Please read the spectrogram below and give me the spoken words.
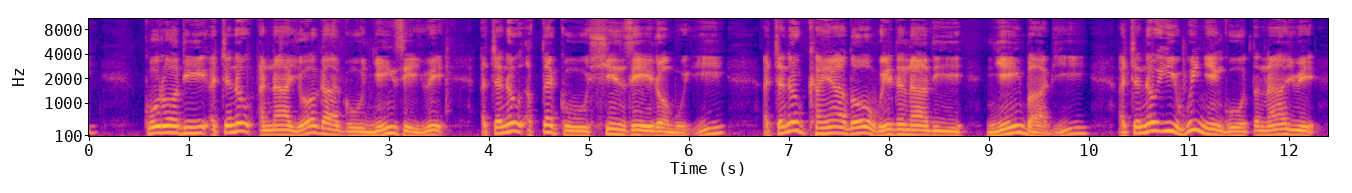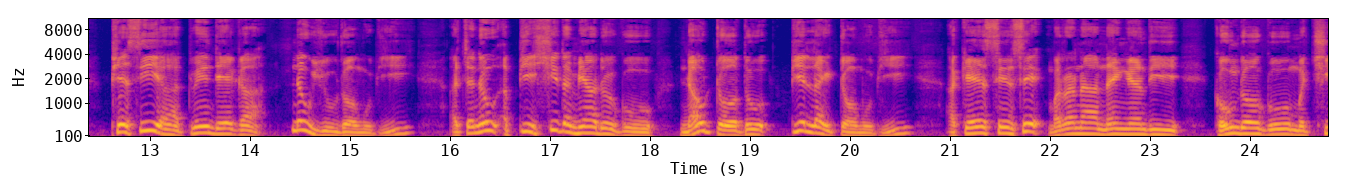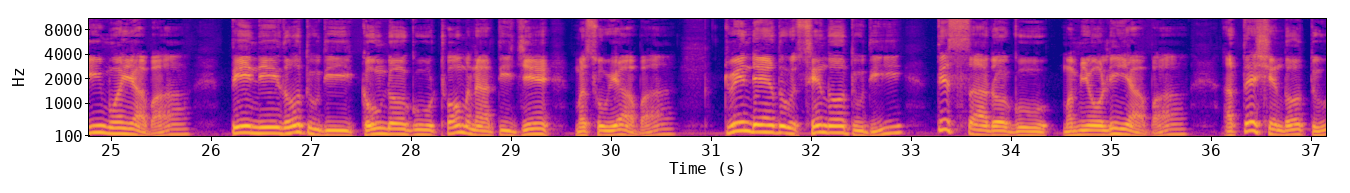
ကိုရိုသည် အကျွန်ုပ်အနာရောဂါကို ငြိမ်းစေ၍အကျွန်ုပ်အသက်ကို ရှင်စေတော်မူ၏အကျွန်ုပ်ခံရသော ဝေဒနာသည် ငြိမ်းပါပြီ အကျွန်ုပ်၏ဝိညာဉ်ကိုတနာ၍ဖြစ်စည်းရာတွင်တဲက နှုတ်ယူတော်မူပြီ အကျွန်ုပ်အပြစ်ရှိသမျှတို့ကို နောက်တော်သို့ပြစ်လိုက်တော်မူပြီ အကယ်စင်စစ်မရဏနိုင်ငံသည်ဂုံတော်ကိုမချီးမွမ်းရပါ။တေနေသောသူသည်ဂုံတော်ကို ထောမနာတည်ခြင်းမဆိုရပါ။တွင်တဲသို့ဆင်းသောသူသည်တစ္ဆာတော်ကိုမမျော်လင့်ရပါ။အသက်ရှင်သောသူ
